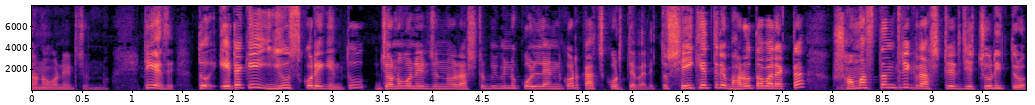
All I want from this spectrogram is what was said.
জনগণের জন্য। ঠিক আছে? তো এটা সেটাকে ইউজ করে কিন্তু জনগণের জন্য রাষ্ট্র বিভিন্ন কল্যাণকর কাজ করতে পারে। তো সেই ক্ষেত্রে ভারত আবার একটা সমাজতান্ত্রিক রাষ্ট্রের যে চরিত্র,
